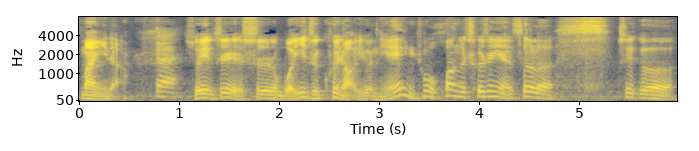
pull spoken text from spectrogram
慢一点。对，所以这也是我一直困扰一个问题。哎，你说我换个车身颜色了，这个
